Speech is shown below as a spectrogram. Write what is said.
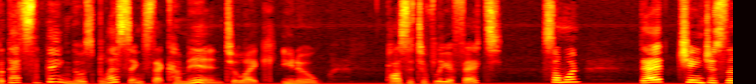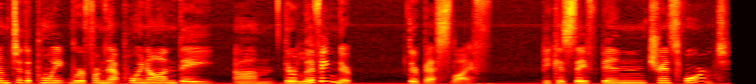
but that's the thing those blessings that come in to like you know positively affect someone that changes them to the point where from that point on they um, they're living their their best life because they've been transformed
